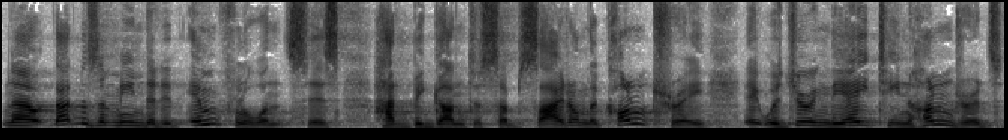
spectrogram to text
Now, that doesn't mean that its influences had begun to subside. On the contrary, it was during the 1800s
